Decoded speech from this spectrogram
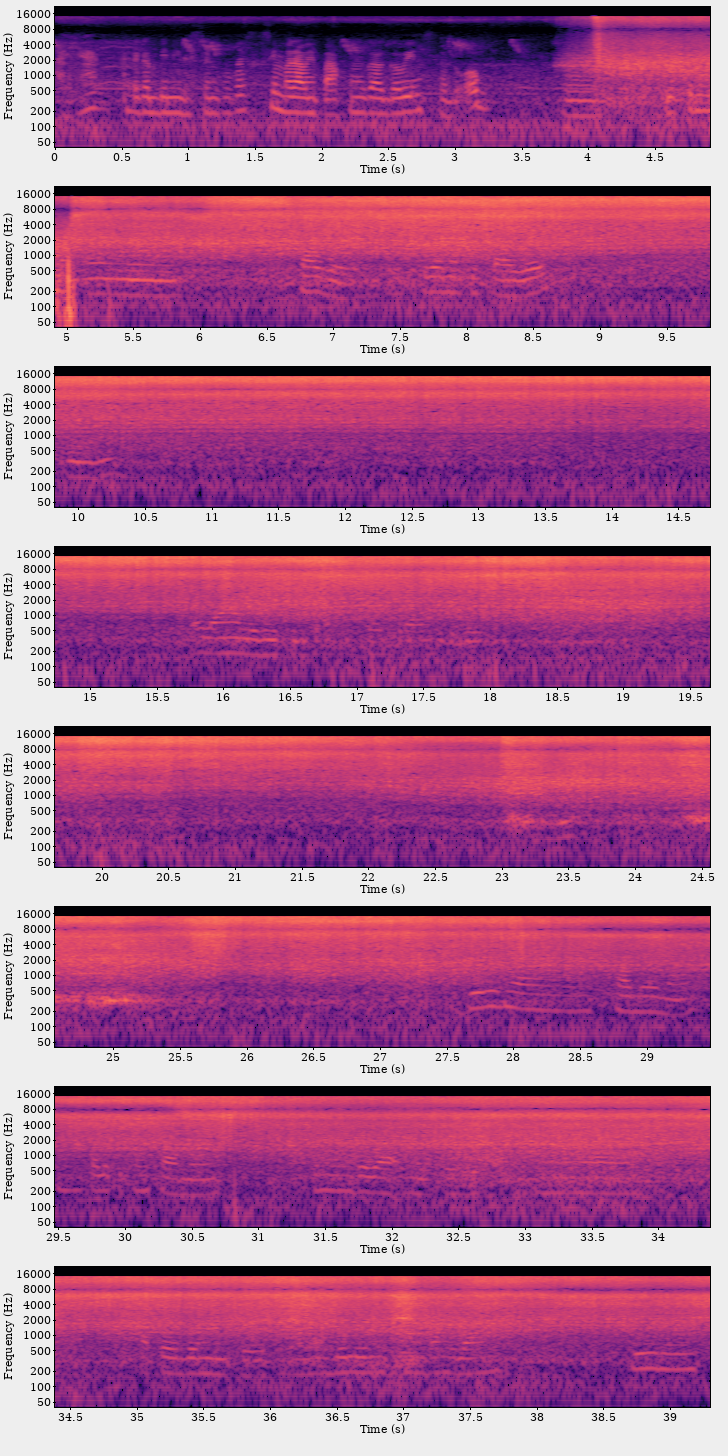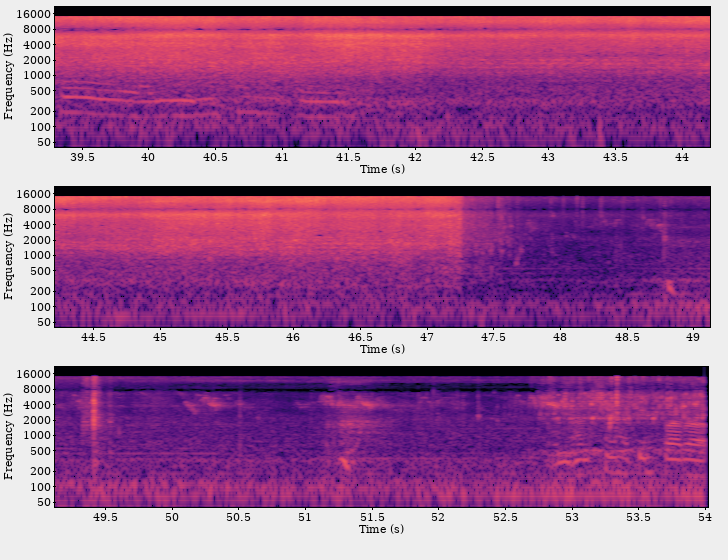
Ayan, talagang binilisan ko guys kasi marami pa akong gagawin sa loob. So, ito naman ang uh, shower. Ito naman ang shower. Ayan. Kailangan linisin ko kasi sobrang bilis. during ng summer na, yung palapit ng summer, ito yung gawain natin. Mga katulong dito. Naglilinis ng kanilang swimming pool. Alisin natin para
